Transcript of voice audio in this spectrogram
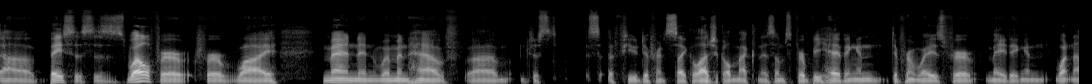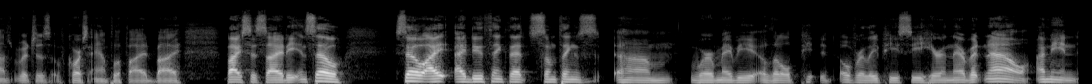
uh basis as well for for why men and women have um just a few different psychological mechanisms for behaving in different ways for mating and whatnot which is of course amplified by by society. And so so I, I do think that some things um, were maybe a little P- overly PC here and there, but now, I mean,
